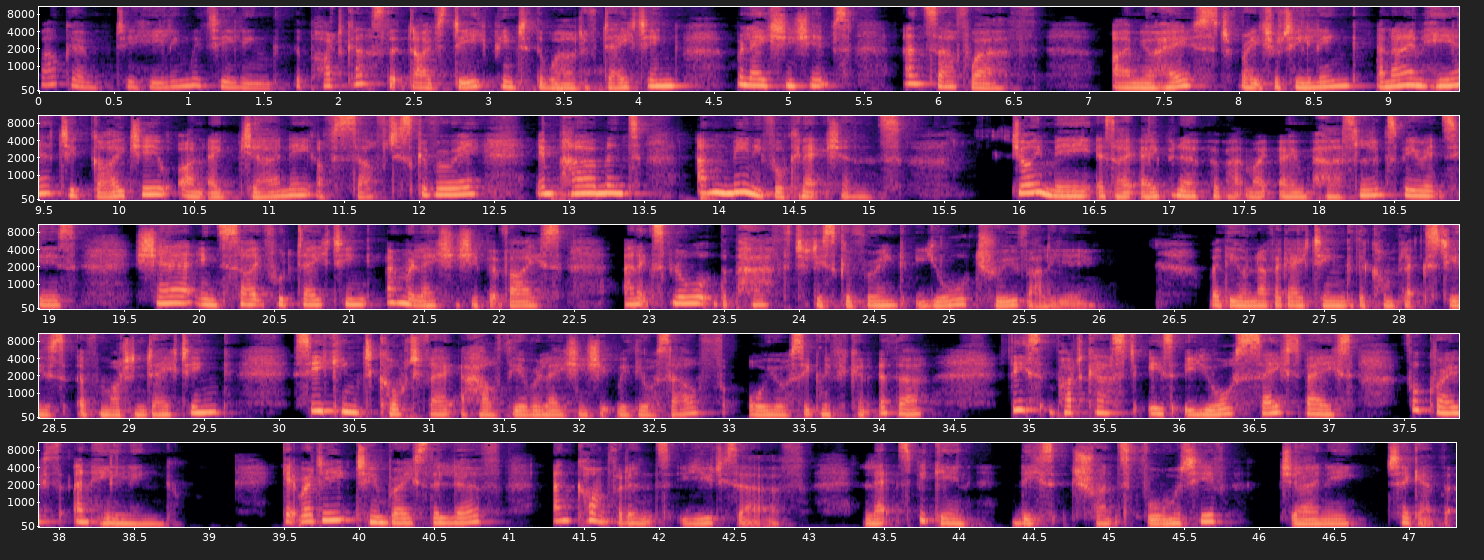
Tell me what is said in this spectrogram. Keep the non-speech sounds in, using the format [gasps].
Welcome to Healing with Teeling, the podcast that dives deep into the world of dating, relationships, and self worth. I'm your host, Rachel Teeling, and I am here to guide you on a journey of self discovery, empowerment, and meaningful connections. Join me as I open up about my own personal experiences, share insightful dating and relationship advice, and explore the path to discovering your true value. Whether you're navigating the complexities of modern dating, seeking to cultivate a healthier relationship with yourself or your significant other, this podcast is your safe space for growth and healing. Get ready to embrace the love and confidence you deserve. Let's begin this transformative journey together.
